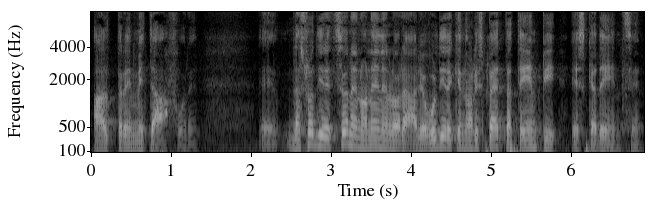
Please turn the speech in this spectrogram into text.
altre metafore. Eh, la sua direzione non è nell'orario, vuol dire che non rispetta tempi e scadenze.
